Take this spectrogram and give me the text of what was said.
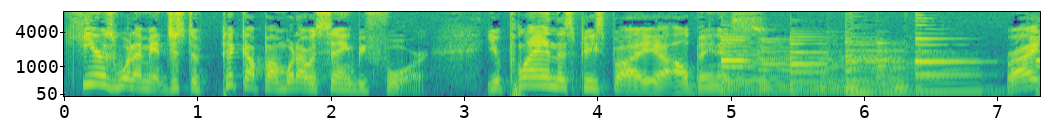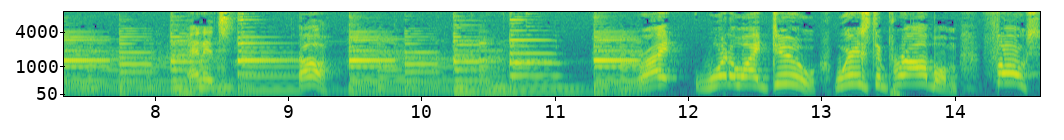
Here's what I mean, just to pick up on what I was saying before. You're playing this piece by uh, Albéniz, right? And it's, oh. Right? What do I do? Where's the problem? Folks,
